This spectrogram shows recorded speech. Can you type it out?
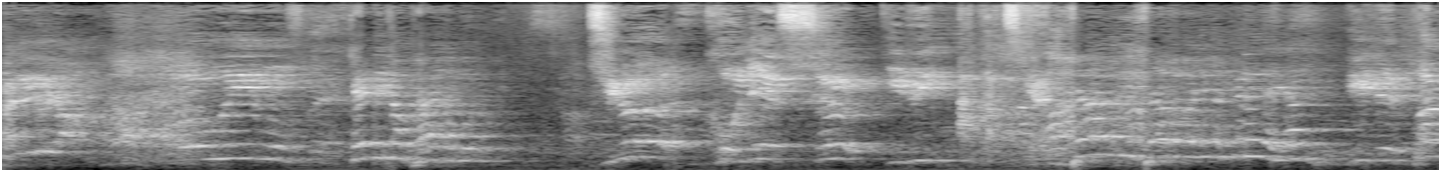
Alléluia. Oh oui, mon frère. Dieu connaît ceux qui lui appartiennent. Il n'est pas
